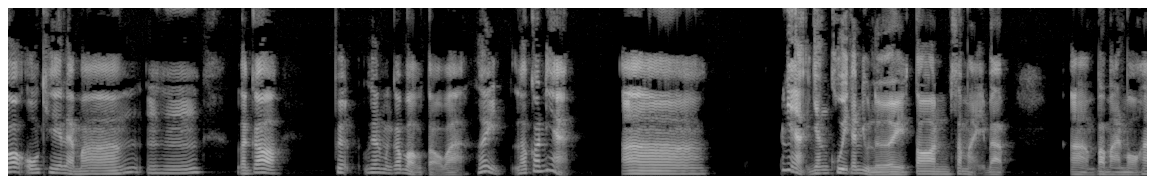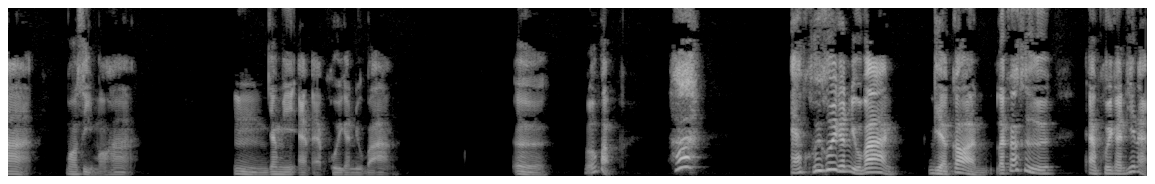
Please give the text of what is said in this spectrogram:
ก็โอเคแหละมั้งอือฮึแล้วก็เพื่อนเพื่อนมันก็บอกต่อว่า เฮ้ย แล้วก็เนี่ยเอ่อเนี่ยยังคุยกันอยู่เลย ตอนสมัยแบบอ่าประมาณม.ห้าม.สี่ม.ห้า อืม ยังมีแอบแอบคุยกันอยู่บ้าง เออแล้วแบบฮะแอบคุยคุยกันอยู่บ้าง เดี๋ยวก่อน แล้วก็คือ แอบคุยกันที่ไหน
